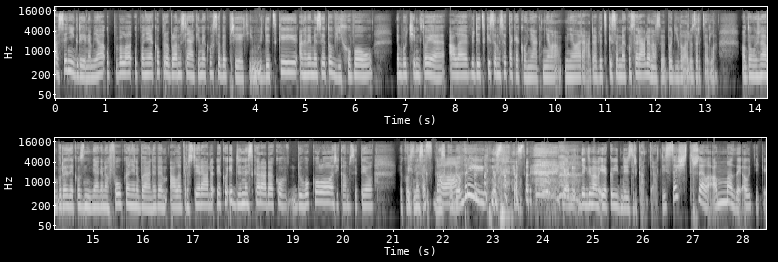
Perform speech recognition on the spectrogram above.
asi nikdy neměla úplně, úplně jako problém s nějakým jako sebepřijetím. Mm. Vždycky, a nevím, jestli je to výchovou, nebo čím to je, ale vždycky jsem se tak jako nějak měla, měla ráda, vždycky jsem jako se ráda na sebe podívala do zrcadla. No to možná bude jako znít nějak nafoukaně, nebo já nevím, ale prostě ráda, jako i dneska ráda jako jdu okolo a říkám si, ty jako dneska, dneska dobrý. jo, no, někdy mám i jako dny, že říkám, teda ty seš střela a mazej autíky.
